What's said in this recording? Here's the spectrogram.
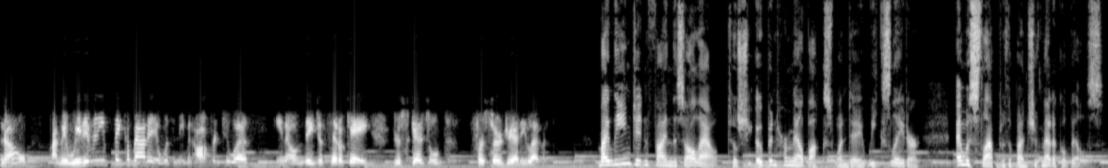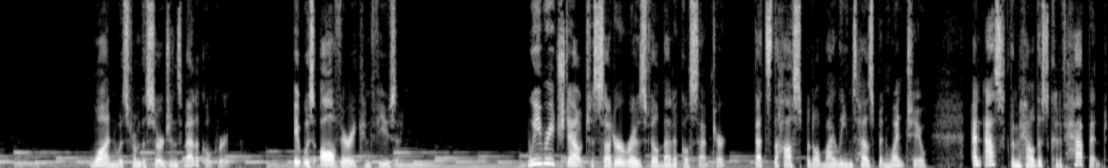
No. I mean, we didn't even think about it. It wasn't even offered to us. You know, they just said, okay, you're scheduled for surgery at 11. Mylene didn't find this all out till she opened her mailbox one day, weeks later, and was slapped with a bunch of medical bills. One was from the surgeon's medical group. It was all very confusing. We reached out to Sutter Roseville Medical Center, that's the hospital Mylene's husband went to, and asked them how this could have happened.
